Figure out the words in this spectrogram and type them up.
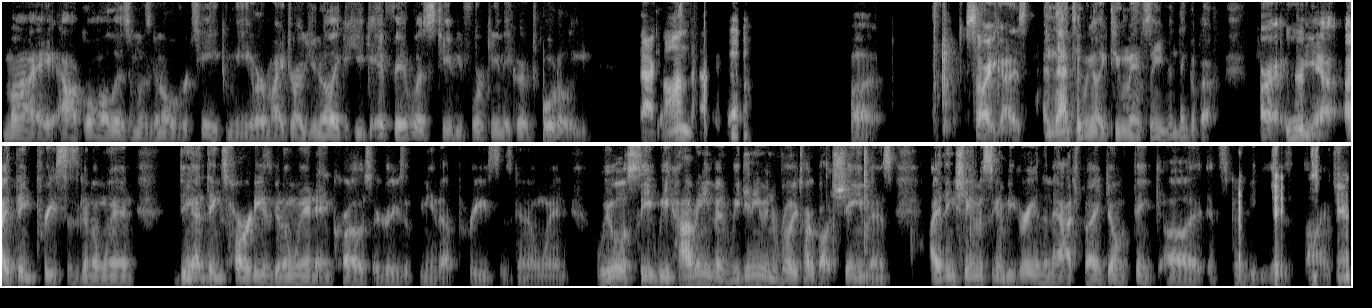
my alcoholism was going to overtake me or my drugs. You know, like he, if it was TV 14, they could have totally Back on that. but sorry guys and that took me like two minutes to even think about all right Mhm. but yeah i think priest is gonna win Dan thinks Hardy is going to win, and Carlos agrees with me that Priest is going to win. We will see. We haven't even we didn't even really talk about Sheamus. I think Sheamus is going to be great in the match, but I don't think uh, it's going to be his time.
